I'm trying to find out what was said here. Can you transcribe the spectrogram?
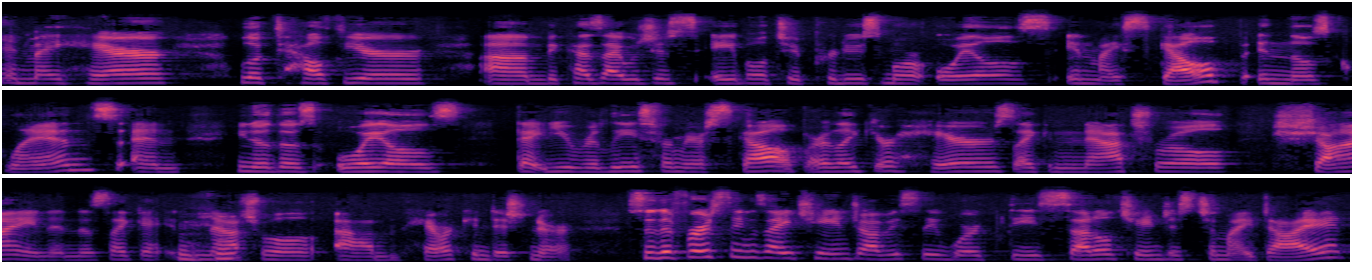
and my hair looked healthier um, because I was just able to produce more oils in my scalp in those glands. And, you know, those oils that you release from your scalp are like your hair's like natural shine and it's like a mm-hmm. natural um, hair conditioner. So the first things I changed obviously were these subtle changes to my diet.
